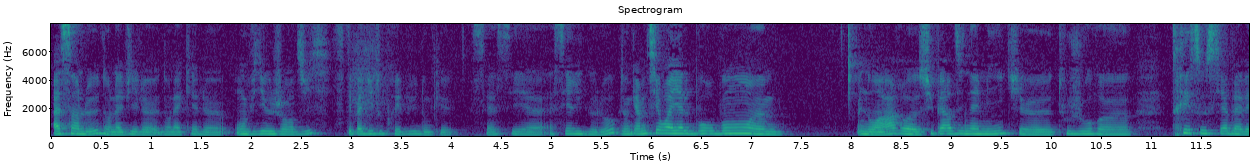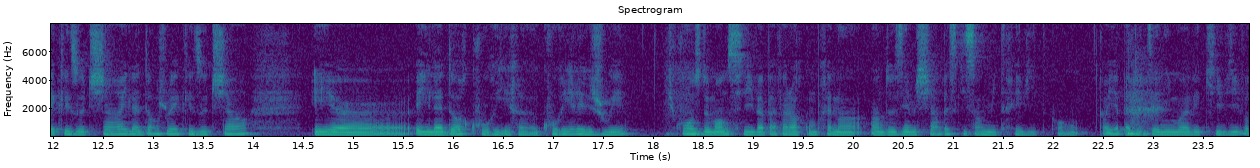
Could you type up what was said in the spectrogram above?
à Saint-Leu, dans la ville dans laquelle euh, on vit aujourd'hui. C'était pas du tout prévu, donc c'est assez, rigolo. Donc, un petit Royal Bourbon noir, super dynamique, toujours très sociable avec les autres chiens. Il adore jouer avec les autres chiens et il adore courir, courir et jouer. Du coup, on se demande s'il va pas falloir qu'on prenne un, deuxième chien parce qu'il s'ennuie très vite quand il n'y a pas d'autres animaux avec qui vivre.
